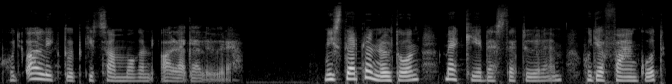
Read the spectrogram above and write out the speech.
hogy alig tud kicammogni a legelőre. Mr. Pendleton megkérdezte tőlem, hogy a fánkot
